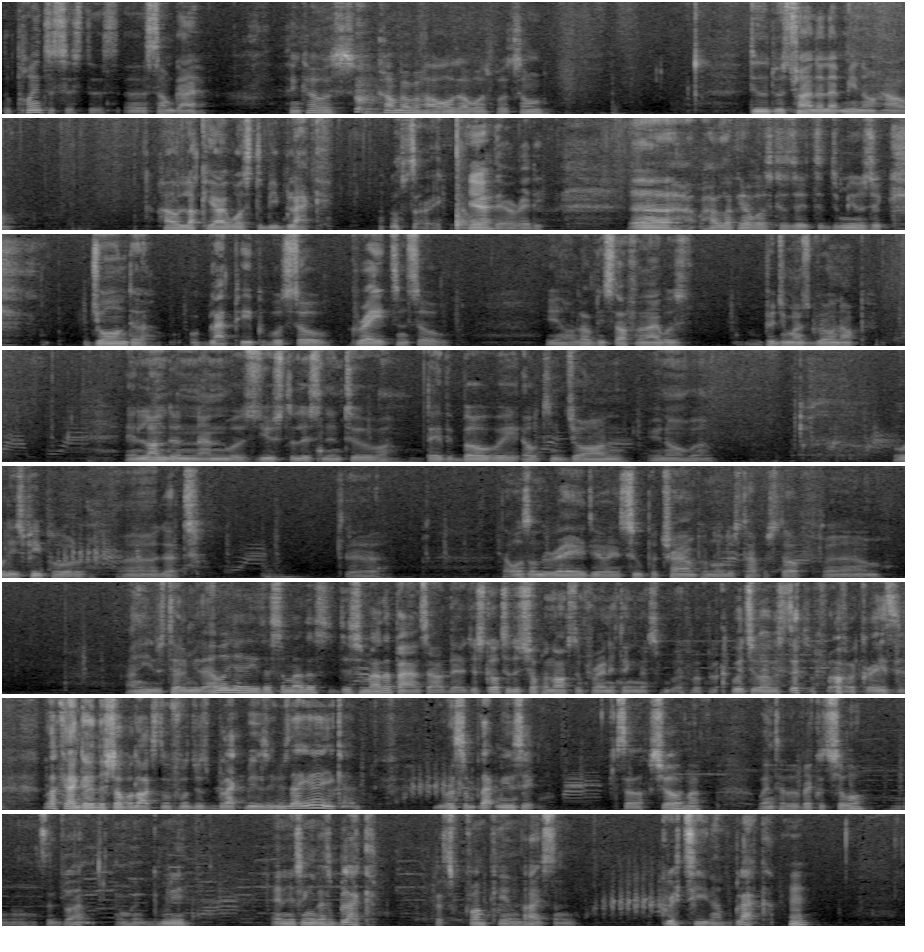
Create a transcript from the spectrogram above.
the Pointer Sisters. Uh, some guy, I think I was, I can't remember how old I was, but some dude was trying to let me know how how lucky I was to be black. I'm sorry, I Yeah. went there already. Uh, how lucky I was because the, music genre of black people was so great and so, you know, lovely stuff. And I was pretty much grown up in London and was used to listening to uh, David Bowie, Elton John, you know, uh, all these people uh, that uh, that was on the radio and Supertramp and all this type of stuff. Um, and he was telling me that, oh yeah, there's some other there's some other bands out there. Just go to the shop and ask them for anything that's which I was just rather crazy. Well, I can't go in the shop and ask them for just black music. He was like, yeah, you can. You want some black music? So sure enough, went to the record store. and said, right, I'm gonna give me anything that's black, that's funky and nice and gritty and black. Hmm?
